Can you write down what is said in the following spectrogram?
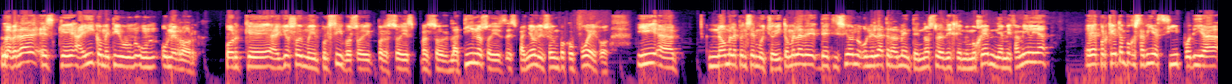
La verdad es que ahí cometí un, error, porque eh, yo soy muy impulsivo, soy, soy, soy, latino, soy español y soy un poco fuego. Y eh, no me lo pensé mucho y tomé la decisión unilateralmente. No se lo dije a mi mujer ni a mi familia, eh, porque yo tampoco sabía si podía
